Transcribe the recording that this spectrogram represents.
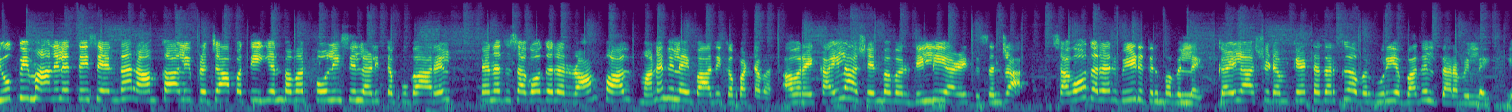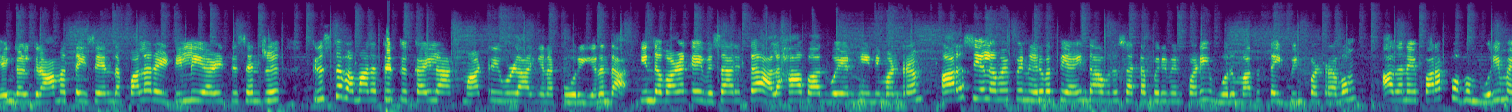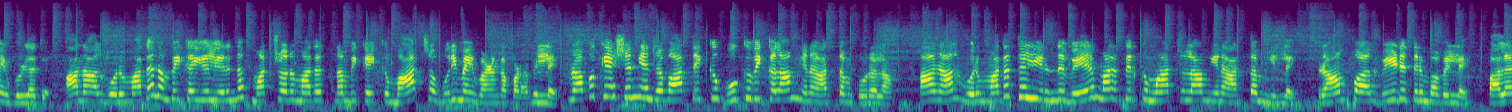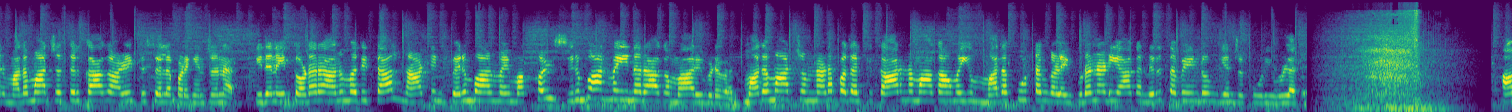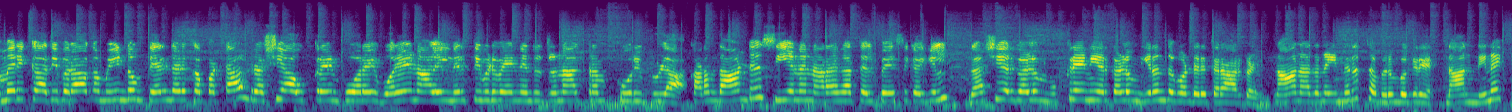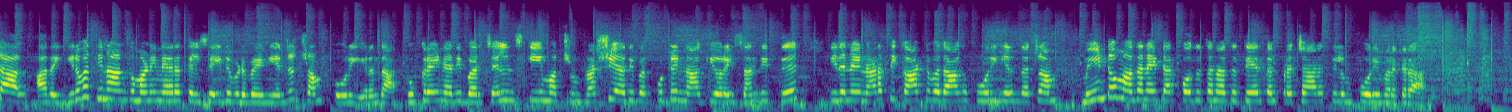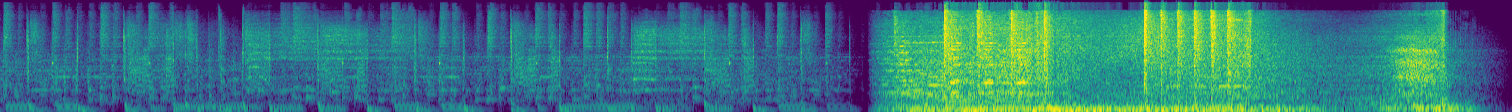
யூபி மாநிலத்தை சேர்ந்த ராம்காலி பிரஜாபதி என்பவர் போலீசில் அளித்த புகாரில் தனது சகோதரர் ராம்பால் மனநிலை பாதிக்கப்பட்டவர். அவரை கைலாஷ் என்பவர் டில்லி அழைத்து சென்றார். சகோதரர் வீடு திரும்பவில்லை. கைலாஷிடம் கேட்டதற்கு அவர் உரிய பதில் தரவில்லை. எங்கள் கிராமத்தை சேர்ந்த பலரை டில்லி அழைத்து சென்று கிறிஸ்தவ மதத்திற்கு கைலாஷ் மாற்றியுள்ளார் என கூறியிருந்தார். இந்த வழக்கை விசாரித்த அலகாபாத் உயர் நீதிமன்றம் அரசியல் அமைப்பின் இருபத்தி ஐந்தாவது சட்டப்பிரிவின்படி ஒரு மதத்தை பின்பற்றவும் அதனை பரப்பவும் உரிமை உள்ளது. ஆனால் ஒரு மத நம்பிக்கையில் இருந்து மற்றொரு மத நம்பிக்கைக்கு மாற்ற உரிமை வழங்கப்படவில்லை. பிரபுகேஷன் என்ற வார்த்தைக்கு ஊக்குவிக்கலாம் என அர்த்தம் கூறலாம். ஆனால் ஒரு மதத்தில் இருந்து வேறு மதத்திற்கு மாற்றலாம் என அர்த்தம் இல்லை. ராம்பால் வீடு திரும்பவில்லை. பலர் மதமாற்றத்திற்காக அழைத்து செல்லப்படுகின்றனர். இதனை தொடர அனுமதித்தால் நாட்டின் பெரும்பான்மை மக்கள் சிறுபான்மையினராக மாறிவிடுவர். மதமாற்றம் நடப்பதற்கு காரணமாக அமையும் மத கூட்டங்களை உடனடியாக நிறுத்த வேண்டும் என்று கூறியுள்ளது. அமெரிக்க அதிபராக மீண்டும் தேர்ந்தெடுக்கப்பட்டால் ரஷ்யா உக்ரைன் போரை ஒரே நாளில் நிறுத்திவிடுவேன் என்று டொனால்ட் ட்ரம்ப் கூறியுள்ளார். கடந்த ஆண்டு சிஎன்என் அரங்கத்தில் பேசுகையில் ரஷ்யர்களும் உக்ரைனியர்களும் இறந்து கொண்டிருக்கிறார்கள். நான் அதனை நிறுத்த விரும்புகிறேன். நான் நினைத்தால் அதை இருபத்தி நான்கு மணி நேரத்தில் செய்து விடுவேன் என்று ட்ரம்ப் கூறியிருந்தார். உக்ரைன் அதிபர் செலின்ஸ்கி மற்றும் ரஷ்ய அதிபர் புட்டின் ஆகியோரை சந்தித்து இதனை நடத்தி காட்டுவதாக கூறியிருந்த ட்ரம்ப் மீண்டும் அதனை தற்போது தனது தேர்தல் பிரச்சாரத்திலும் கூறி வருகிறார்.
